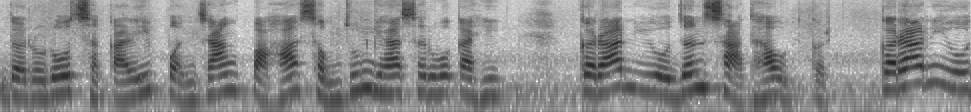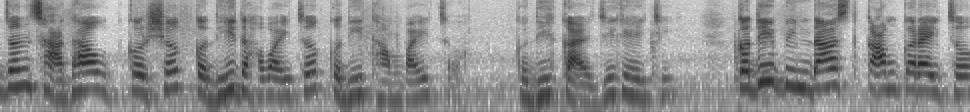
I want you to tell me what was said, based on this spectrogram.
दररोज सकाळी पंचांग पहा समजून घ्या सर्व काही. करा नियोजन साधा उत्कर्ष. करा नियोजन साधा उत्कर्ष कधी धावायचं कधी थांबायचं कधी काळजी घ्यायची कधी बिंदास्त काम करायचं.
